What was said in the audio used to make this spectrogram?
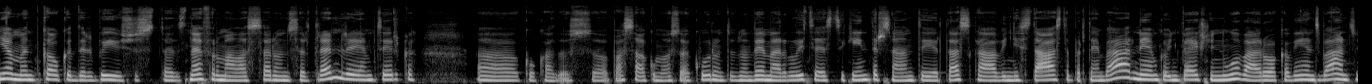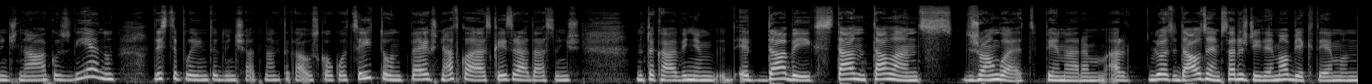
jā, man kaut kad ir bijušas tādas neformālās sarunas ar treneriem cirka. Uh, kaut kādos pasākumos, vai kur. Tad man vienmēr ir licies, cik interesanti ir tas, kā viņi stāsta par tiem bērniem, ka viņi pēkšņi novēro, ka viens bērns nāk uz vienu disciplīnu, tad viņš atnāk uz kaut ko citu, un pēkšņi atklājās, ka izrādās viņš nu, viņam ir dabīgs tan, talants žonglēt, piemēram, ar ļoti daudziem sarežģītiem objektiem. Un,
